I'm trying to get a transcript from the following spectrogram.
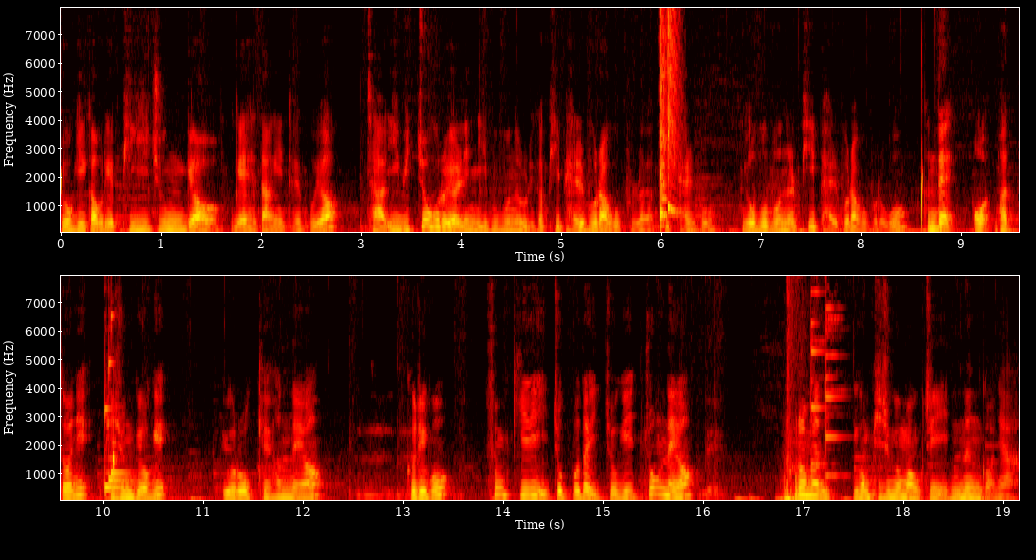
여기가 우리가 비중격에 해당이 되고요. 자, 이 위쪽으로 열린 이 부분을 우리가 비밸브라고 불러요. 비밸브. 이 부분을 비밸브라고 부르고. 근데 어 봤더니 비중격이 이렇게 혔네요. 그리고 숨길이 이쪽보다 이쪽이 좁네요. 그러면 이건 비중격 망곡증이 있는 거냐?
